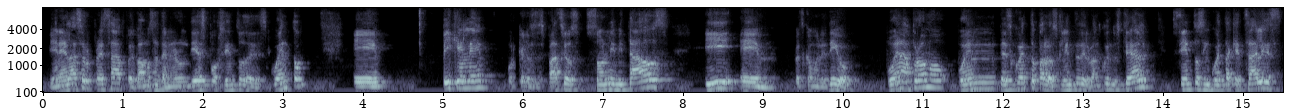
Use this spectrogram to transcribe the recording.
viene la sorpresa, pues vamos a tener un 10% de descuento. Eh, píquenle porque los espacios son limitados y pues como les digo, Buena promo, buen descuento para los clientes del Banco Industrial, 150 quetzales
